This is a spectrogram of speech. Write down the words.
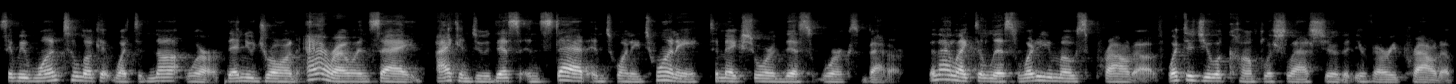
See, we want to look at what did not work. Then you draw an arrow and say, I can do this instead in 2020 to make sure this works better. Then I like to list what are you most proud of? What did you accomplish last year that you're very proud of?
